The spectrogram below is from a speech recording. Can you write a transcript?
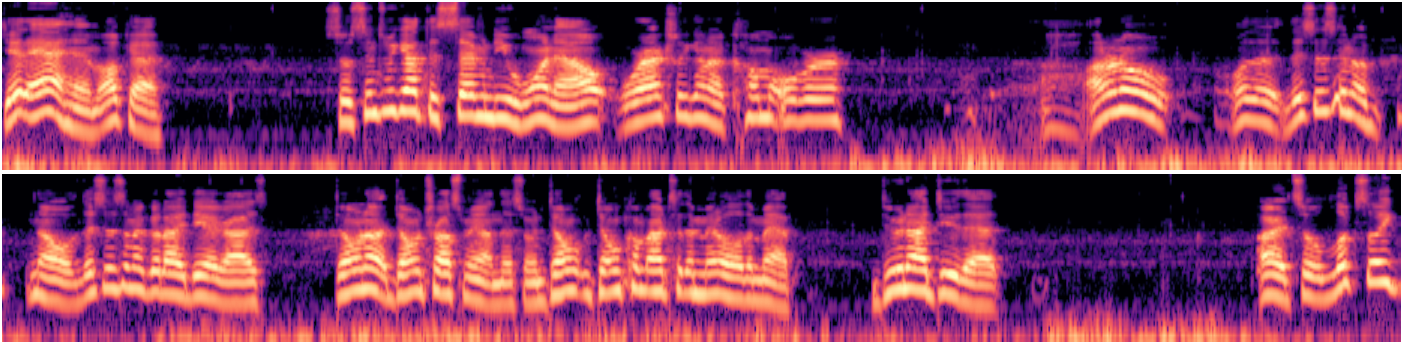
Get at him. Okay. So since we got the 71 out, we're actually going to come over. I don't know whether this isn't a no, this isn't a good idea, guys. Don't uh, don't trust me on this one. Don't don't come out to the middle of the map. Do not do that. All right, so it looks like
